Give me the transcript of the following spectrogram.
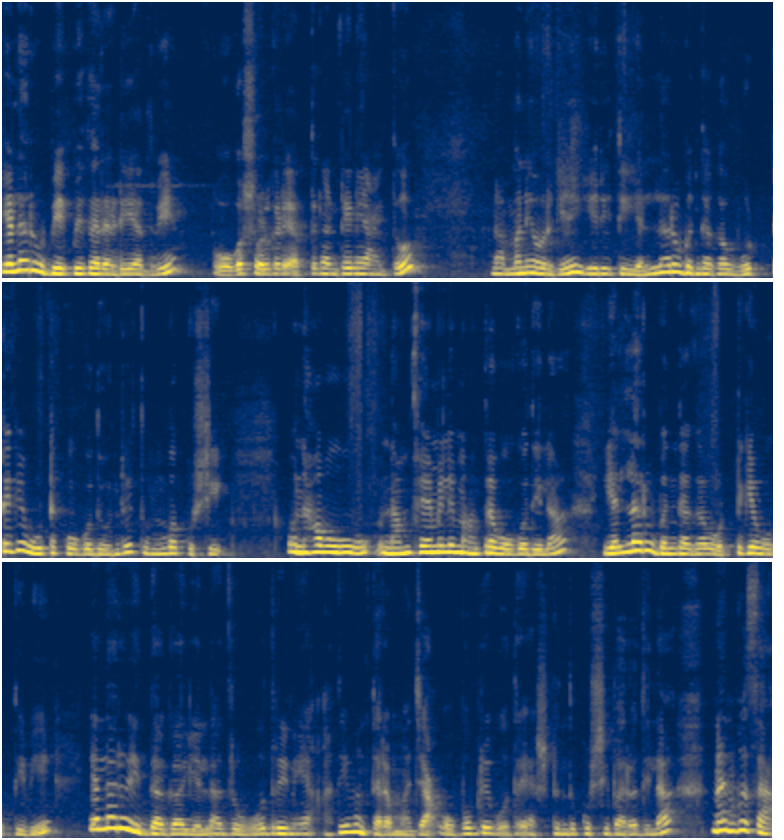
ಎಲ್ಲರೂ ಬೇಗ ಬೇಗ ರೆಡಿ ಆದ್ವಿ. ಹೋಗೋಷ್ಟೊಳಗಡೆ ಹತ್ತು ಗಂಟೆನೇ ಆಯಿತು. ನಮ್ಮನೆಯವ್ರಿಗೆ ಈ ರೀತಿ ಎಲ್ಲರೂ ಬಂದಾಗ ಒಟ್ಟಿಗೆ ಊಟಕ್ಕೆ ಹೋಗೋದು ಅಂದರೆ ತುಂಬ ಖುಷಿ. ನಾವು ನಮ್ಮ ಫ್ಯಾಮಿಲಿ ಮಾತ್ರ ಹೋಗೋದಿಲ್ಲ. ಎಲ್ಲರೂ ಬಂದಾಗ ಒಟ್ಟಿಗೆ ಹೋಗ್ತೀವಿ. ಎಲ್ಲರೂ ಇದ್ದಾಗ ಎಲ್ಲಾದರೂ ಹೋದ್ರೇ ಅದೇ ಒಂಥರ ಮಜಾ. ಒಬ್ಬೊಬ್ಬರೇ ಹೋದರೆ ಅಷ್ಟೊಂದು ಖುಷಿ ಬರೋದಿಲ್ಲ. ನನಗೂ ಸಹ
